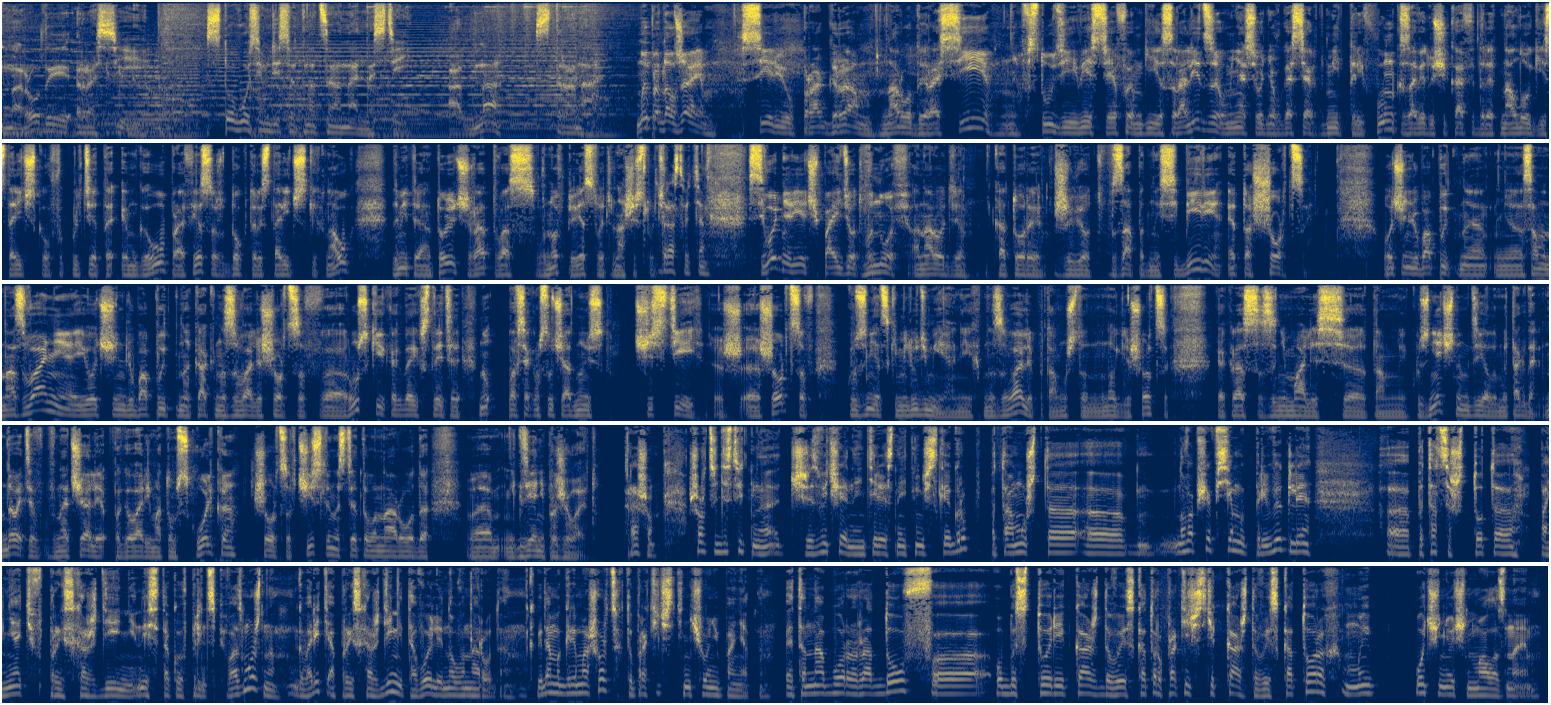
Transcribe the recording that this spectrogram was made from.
Народы России. 180 национальностей. Одна страна. Мы продолжаем серию программ «Народы России». В студии Вести ФМ Гия Саралидзе. У меня сегодня в гостях Дмитрий Функ, заведующий кафедрой этнологии исторического факультета МГУ, профессор, доктор исторических наук. Дмитрий Анатольевич, рад вас вновь приветствовать в нашей студии. Здравствуйте. Сегодня речь пойдет вновь о народе, который живет в Западной Сибири. Это шорцы. Очень любопытное э, само название, и очень любопытно, как называли шорцев э, русские, когда их встретили. Ну, во всяком случае, одну из частей э, шорцев кузнецкими людьми они их называли, потому что многие шорцы как раз занимались там и кузнечным делом и так далее. Ну, давайте вначале поговорим о том, сколько шорцев, численность этого народа, где они проживают. Хорошо. Шорцы действительно чрезвычайно интересная этническая группа, потому что, э, ну, вообще все мы привыкли э, пытаться что-то понять в происхождении, если такое в принципе возможно, говорить о происхождении того или иного народа. Когда мы говорим о шорцах, то практически ничего не понятно. Это набор родов, э, об истории каждого из которых, практически каждого из которых мы очень-очень мало знаем.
